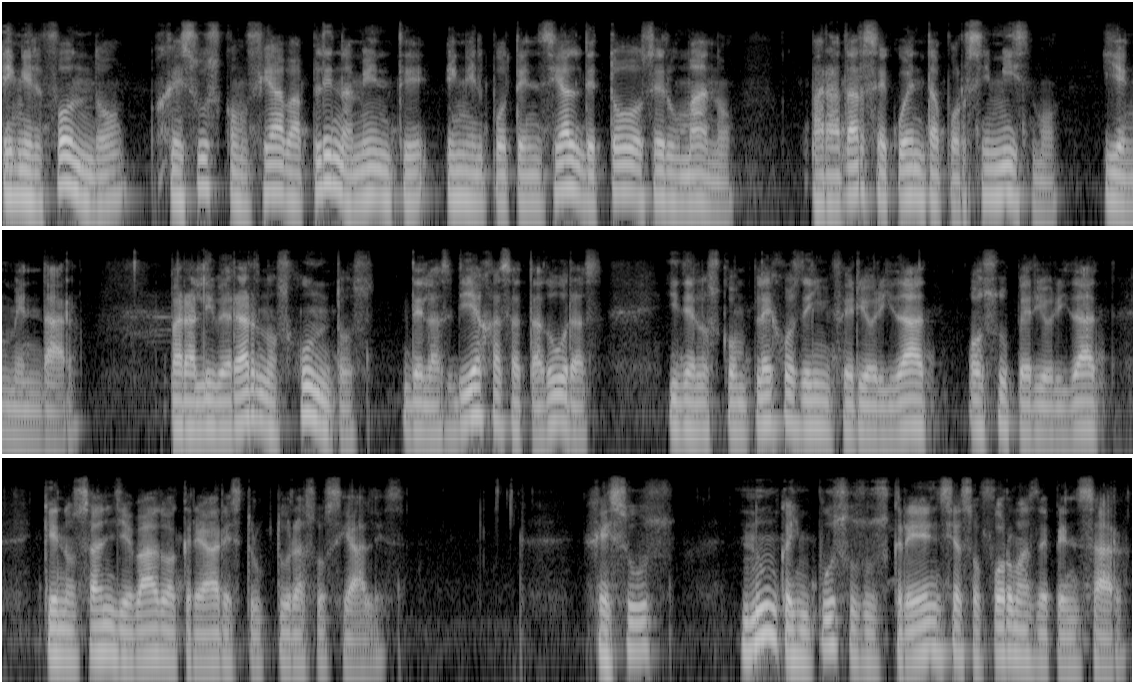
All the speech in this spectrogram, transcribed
En el fondo, Jesús confiaba plenamente en el potencial de todo ser humano para darse cuenta por sí mismo y enmendar, para liberarnos juntos de las viejas ataduras y de los complejos de inferioridad o superioridad que nos han llevado a crear estructuras sociales. Jesús nunca impuso sus creencias o formas de pensar,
